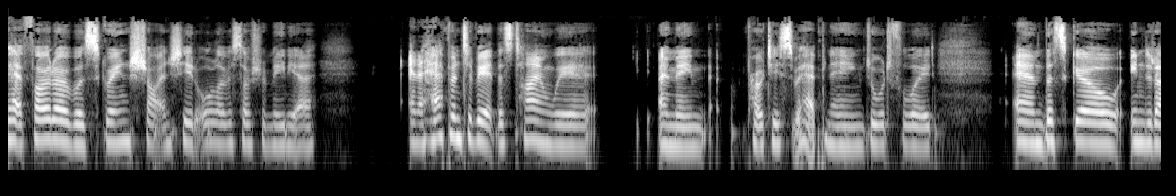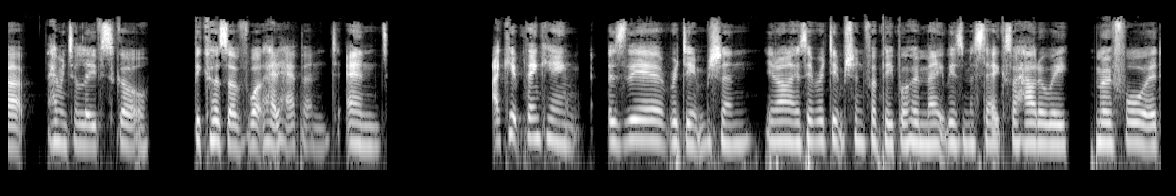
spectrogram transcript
That photo was screenshot and shared all over social media. And it happened to be at this time where, I mean, protests were happening, George Floyd, and this girl ended up having to leave school because of what had happened. And I kept thinking, is there redemption? You know, is there redemption for people who make these mistakes? Or how do we move forward?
